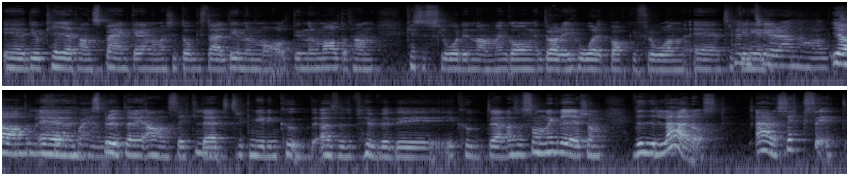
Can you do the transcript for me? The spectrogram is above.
Eh, Det är okej att han spankar en om man kör doggy style, det är normalt. Det är normalt att han kanske slår dig en annan gång, drar dig i håret bakifrån, eh, trycker ner analt, Ja, är få eh, sprutar i ansiktet, Mm. trycker ner din kudde, alltså typ huvud i, i kudden. Alltså sådana grejer som vi lär oss är sexigt.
